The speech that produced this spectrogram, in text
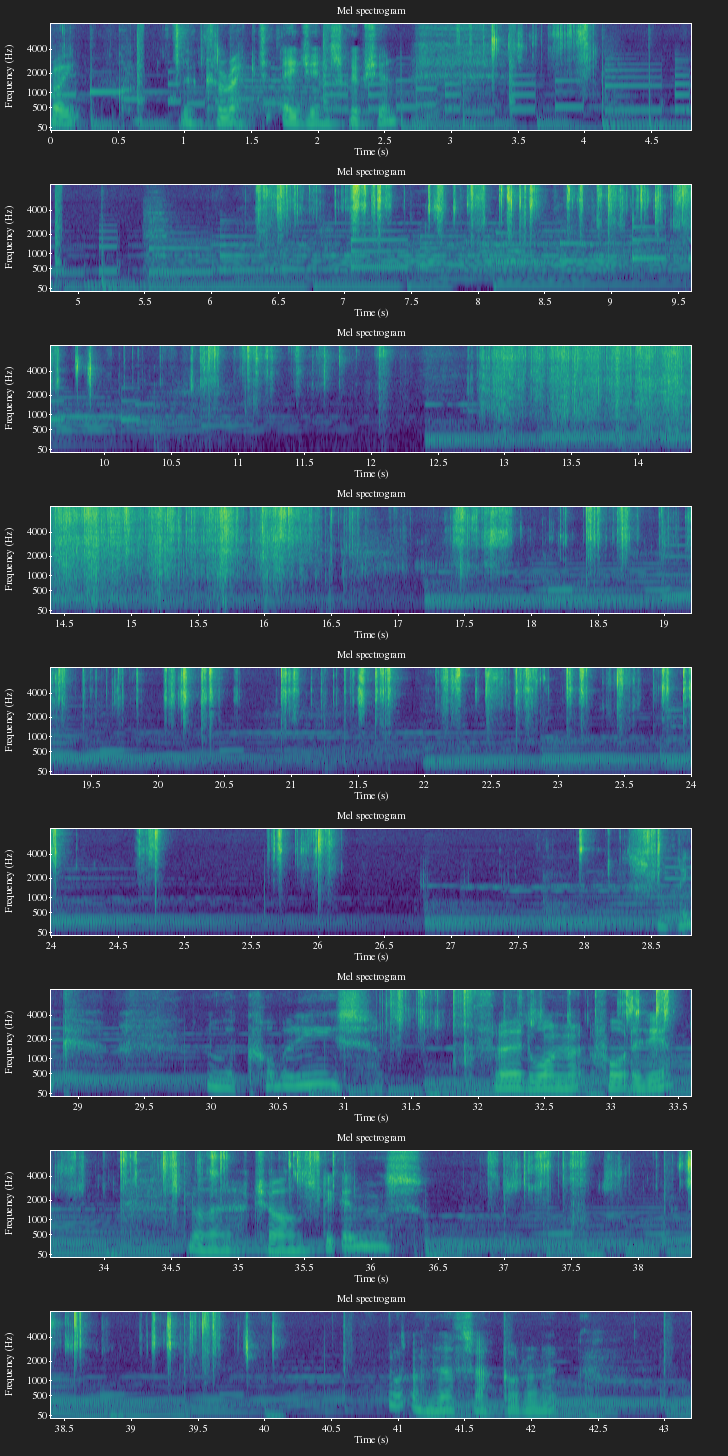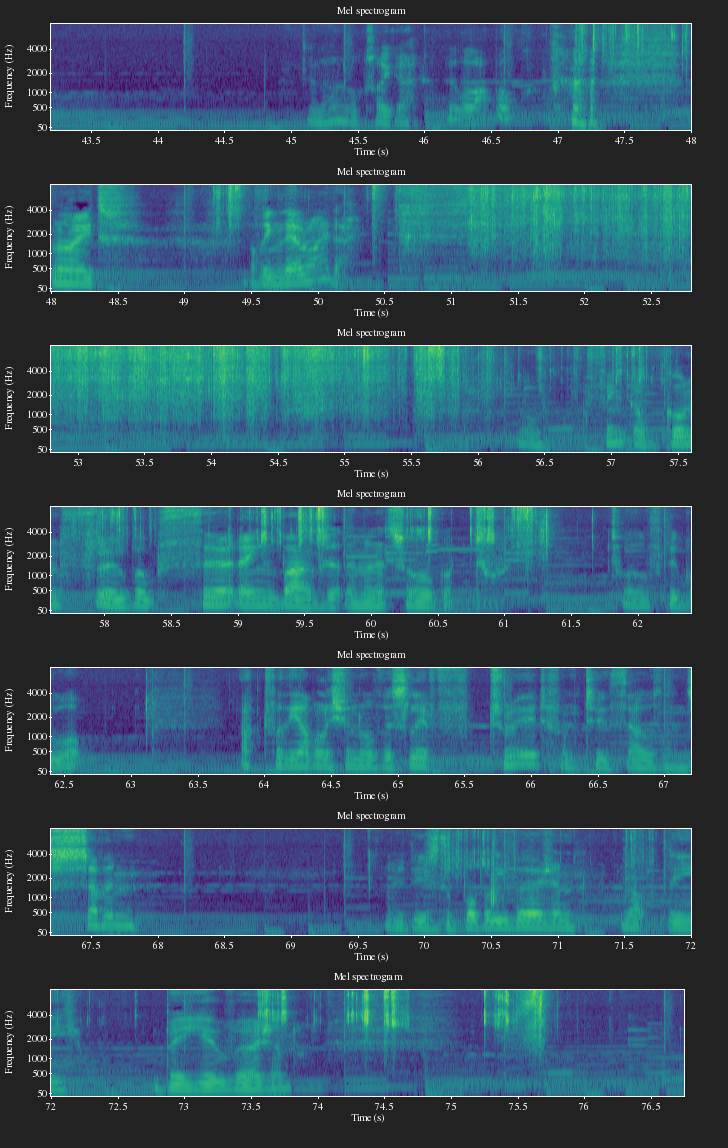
Correct the correct edge inscription. Charles Dickens. What on earth's that got on it? You know, looks like a little apple. right, nothing there either. Oh, I think I've gone through about 13 bags at the minute, so I've got 12 to go up. Act for the Abolition of the Slave Trade from 2007. It is the bubbly version, not the BU version.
